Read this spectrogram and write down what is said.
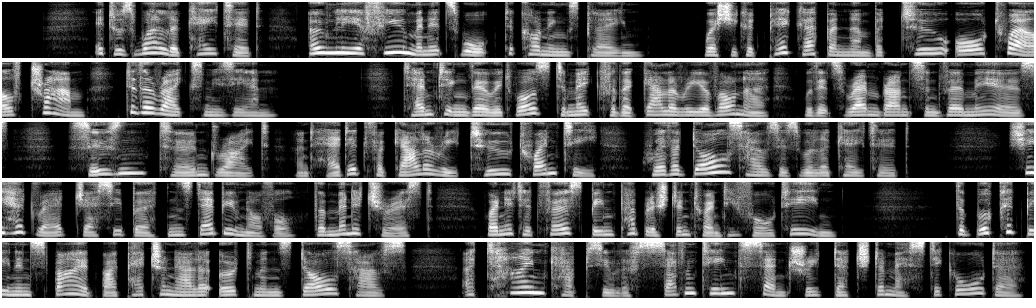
It was well located, only a few minutes' walk to Koningsplein where she could pick up a number 2 or 12 tram to the Rijksmuseum. Tempting though it was to make for the Gallery of Honour with its Rembrandts and Vermeers, Susan turned right and headed for Gallery 220, where the dolls' houses were located. She had read Jessie Burton's debut novel, The Miniaturist, when it had first been published in 2014. The book had been inspired by Petronella Oortman's Doll's House, a time capsule of 17th century Dutch domestic order.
